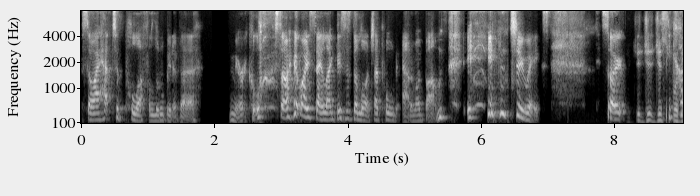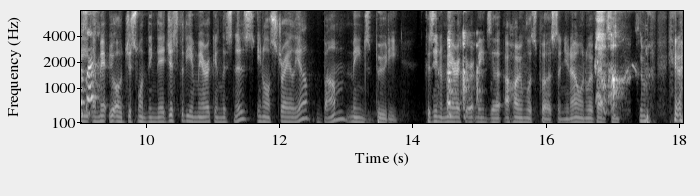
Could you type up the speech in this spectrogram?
So I had to pull off a little bit of a miracle. So I always say, like, this is the launch I pulled out of my bum in two weeks. So just for the I, oh, just one thing there, just for the American listeners in Australia, bum means booty because in America it means a, a, homeless person, you know. And we've had some, some, you know,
